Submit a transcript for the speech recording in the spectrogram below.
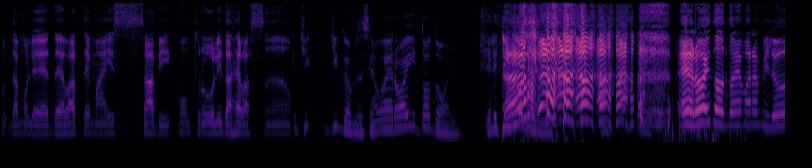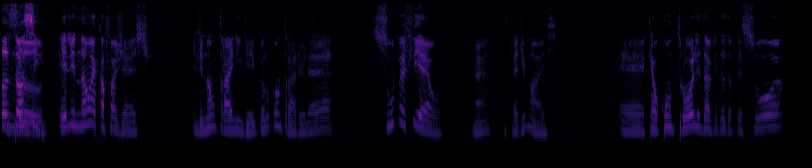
da, da mulher, dela ter mais, sabe, controle da relação. Di- digamos assim, é o herói Dodói. Ele tem. Herói Dodô é maravilhoso. Então, assim, ele não é cafajeste, ele não trai ninguém, pelo contrário, ele é super fiel, né? Até demais. É, que é o controle da vida da pessoa.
